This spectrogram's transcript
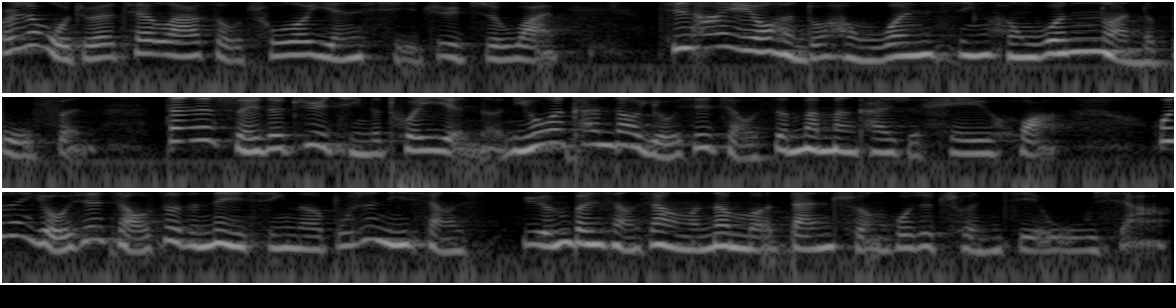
而是我觉得 Ted Lasso 除了演喜剧之外，其实它也有很多很温馨、很温暖的部分。但是随着剧情的推演呢，你又会看到有一些角色慢慢开始黑化，或者有一些角色的内心呢，不是你想原本想象的那么单纯或是纯洁无瑕，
